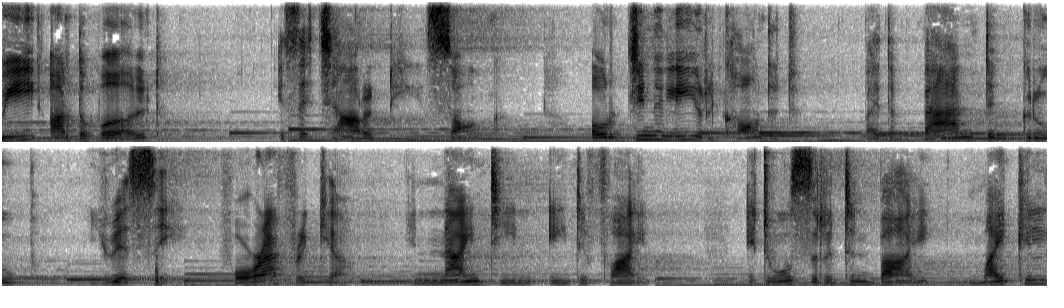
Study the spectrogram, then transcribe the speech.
We Are the World is a charity song originally recorded by the band group USA for Africa in 1985. It was written by Michael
